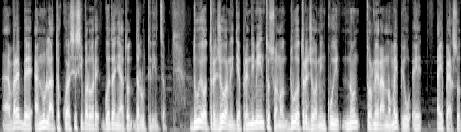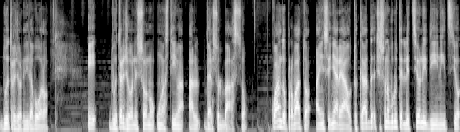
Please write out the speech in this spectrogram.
avrebbe annullato qualsiasi valore guadagnato dall'utilizzo. Due o tre giorni di apprendimento sono due o tre giorni in cui non torneranno mai più e hai perso due o tre giorni di lavoro e due o tre giorni sono una stima al, verso il basso. Quando ho provato a insegnare AutoCAD ci sono volute lezioni di inizio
